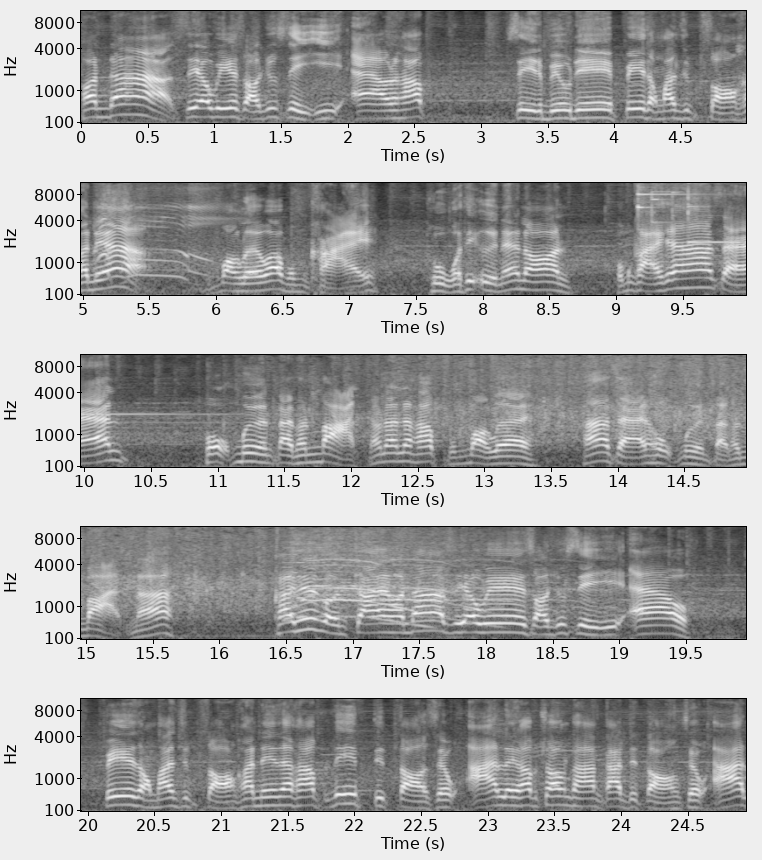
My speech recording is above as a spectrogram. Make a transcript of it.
Honda CRV 2.4 EL นะครับ 4WD ปี 2012 คันนี้ผมบอกเลยว่าผมขายถูกกว่าที่อื่นแน่นอน ผมขายแค่ 5 6 8 0 0 0 บาท เท่านั้นนะครับ ผมบอกเลย 5 6 8 0 0 0 บาทนะ ใครที่สนใจ Honda CRV 2.4 EL ปี 2012 คันนี้นะครับ รีบติดต่อเซลล์อาร์ตเลยครับ ช่องทางการติดต่อของเซลล์อาร์ต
